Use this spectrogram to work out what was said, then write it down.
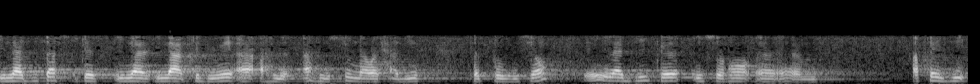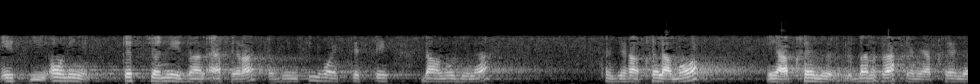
il a dit ça, il a, il a attribué à Ahl, Ahl Sunnah wal Hadith cette position, et il a dit qu'ils seront, euh, après il dit, et si on est questionné dans l'Akhirah, c'est-à-dire ils vont être testés dans l'au-delà, c'est-à-dire après la mort, et après le, le barzakh, et après, le,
